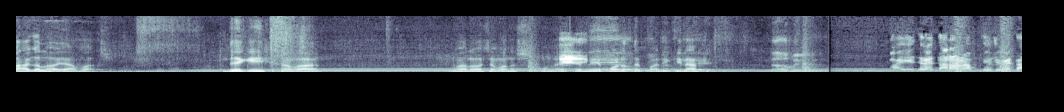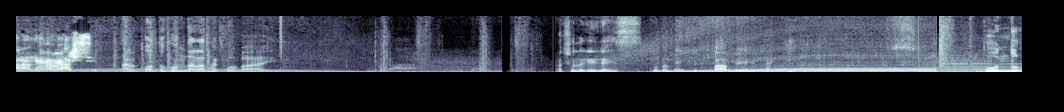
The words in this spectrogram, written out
পাগল হয় আমার দেখি আমার ভালোবাসা মানুষ কোন একটা মেয়ে পড়াতে পারে কিনা। ভাই এই জায়গায় দাঁড়ান আপনি এই জায়গায় দাঁড়ান হ্যাঁ আমি আসছি। আর কতক্ষণ দাঁড়া থাকব ভাই? আসলে কি গাইস কোনো মেয়ে পাবে নাকি? বন্ধুর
